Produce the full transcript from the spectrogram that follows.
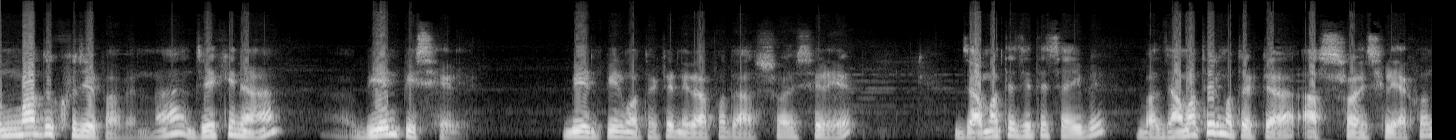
উন্মাদও খুঁজে পাবেন না যে কিনা বিএনপি ছেড়ে বিএনপির মতো একটা নিরাপদ আশ্রয় ছেড়ে জামাতে যেতে চাইবে বা জামাতের মতো একটা আশ্রয় ছেড়ে এখন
